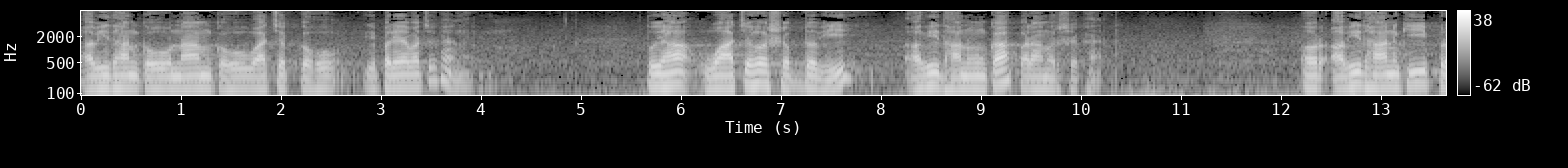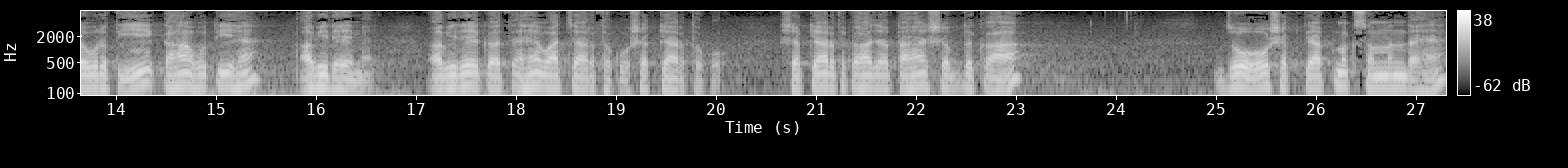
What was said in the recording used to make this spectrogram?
अभिधान कहो, नाम कहो, वाचक कहो, ये पर्यायवाचक है ना? तो यहाँ वाच शब्द भी अभिधानों का परामर्शक है। और अभिधान की प्रवृत्ति कहाँ होती है? अभिधेय में। अभिधेय कहते हैं वाच्यार्थ को, शक्यार्थ को। शक्यार्थ कहा जाता है शब्द का जो शक्त्यात्मक संबंध है,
